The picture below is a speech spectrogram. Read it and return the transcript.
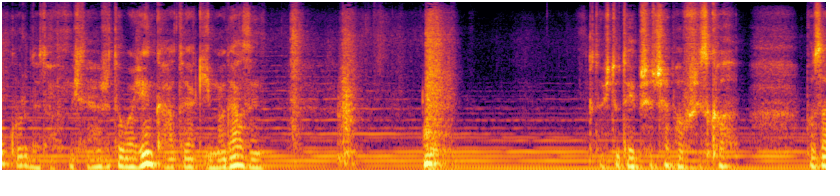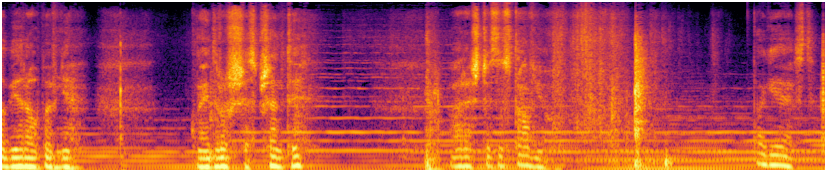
O kurde, to myślałem, że to łazienka, a to jakiś magazyn. Ktoś tutaj przeczepał wszystko, pozabierał pewnie najdroższe sprzęty, a resztę zostawił. Tak jest.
